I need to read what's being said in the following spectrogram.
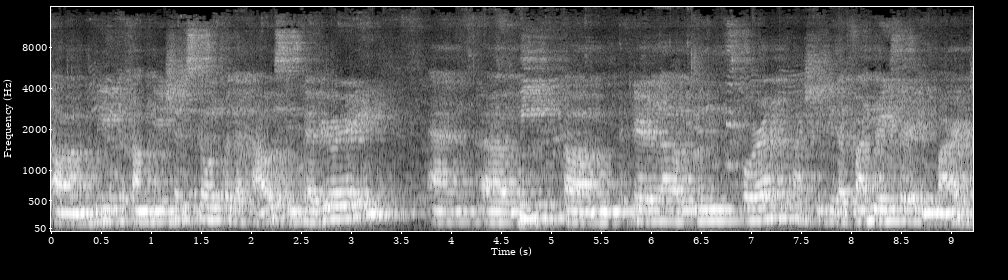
um, laid the foundation stone for the house in February. And uh, we, um, the Kerala Women's Forum, actually did a fundraiser in March.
